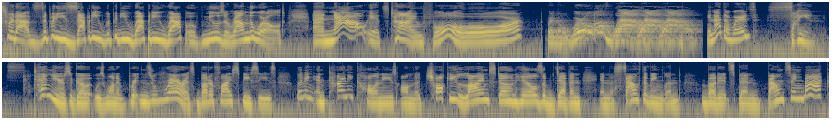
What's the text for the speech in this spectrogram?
Thanks for that zippity zappity whippity wappity wrap of news around the world. And now it's time for. For the world of wow. Wow. wow. In other words, science. Ten years ago, it was one of Britain's rarest butterfly species, living in tiny colonies on the chalky limestone hills of Devon in the south of England. But it's been bouncing back.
